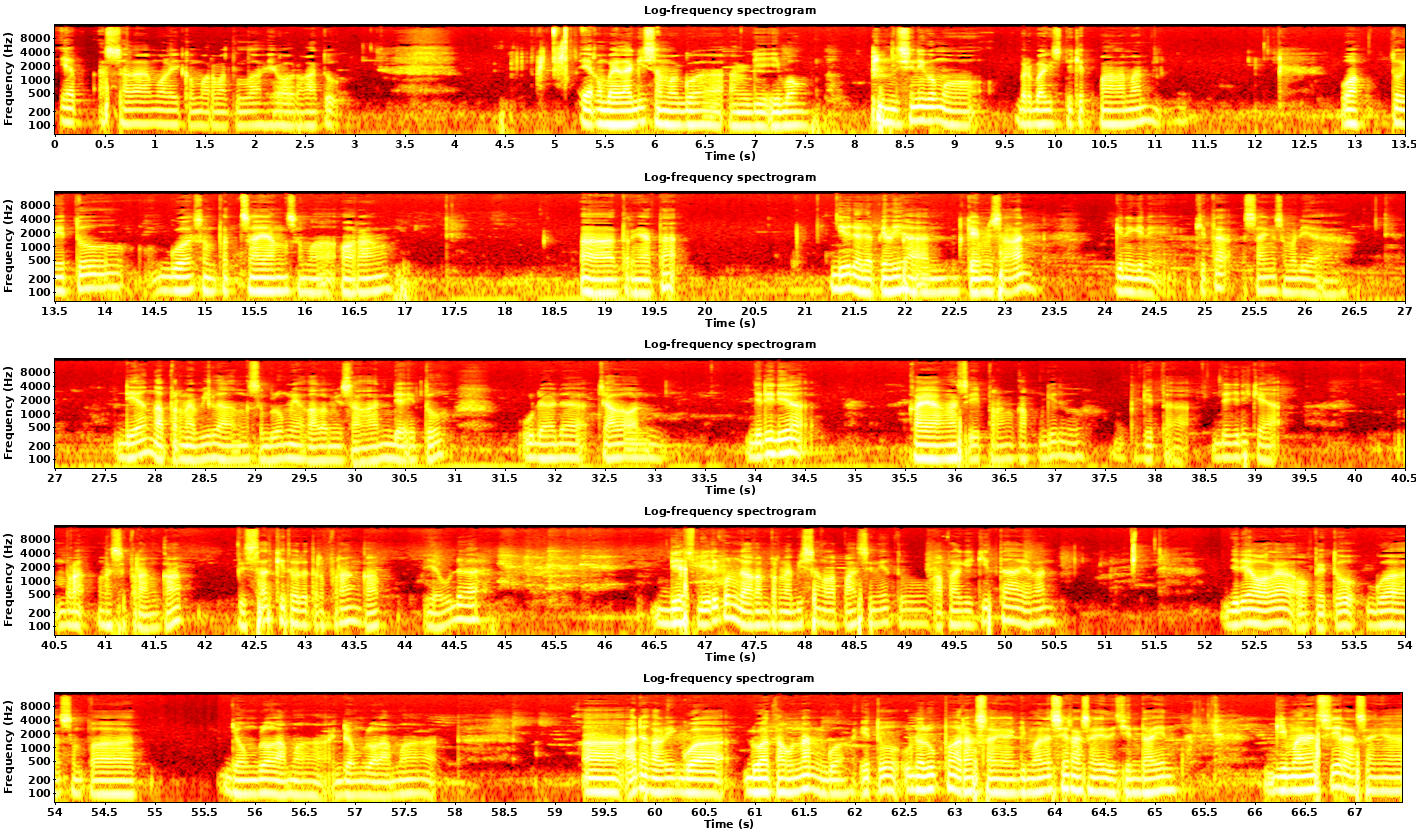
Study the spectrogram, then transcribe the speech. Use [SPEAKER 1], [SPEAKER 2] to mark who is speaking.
[SPEAKER 1] Yap, assalamualaikum warahmatullahi wabarakatuh. Ya kembali lagi sama gue Anggi Ibong. Di sini gue mau berbagi sedikit pengalaman. Waktu itu gue sempat sayang sama orang. Uh, ternyata dia udah ada pilihan. Kayak misalkan gini-gini, kita sayang sama dia dia nggak pernah bilang sebelumnya kalau misalkan dia itu udah ada calon. Jadi dia kayak ngasih perangkap gitu ke kita. Dia jadi kayak ngasih perangkap. Di saat kita udah terperangkap ya udah. Dia sendiri pun nggak akan pernah bisa ngelepasin itu apalagi kita ya kan? Jadi awalnya waktu itu gue sempet jomblo lama jomblo lama uh, ada kali gue dua tahunan gue itu udah lupa rasanya. Gimana sih rasanya dicintain? Gimana sih rasanya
